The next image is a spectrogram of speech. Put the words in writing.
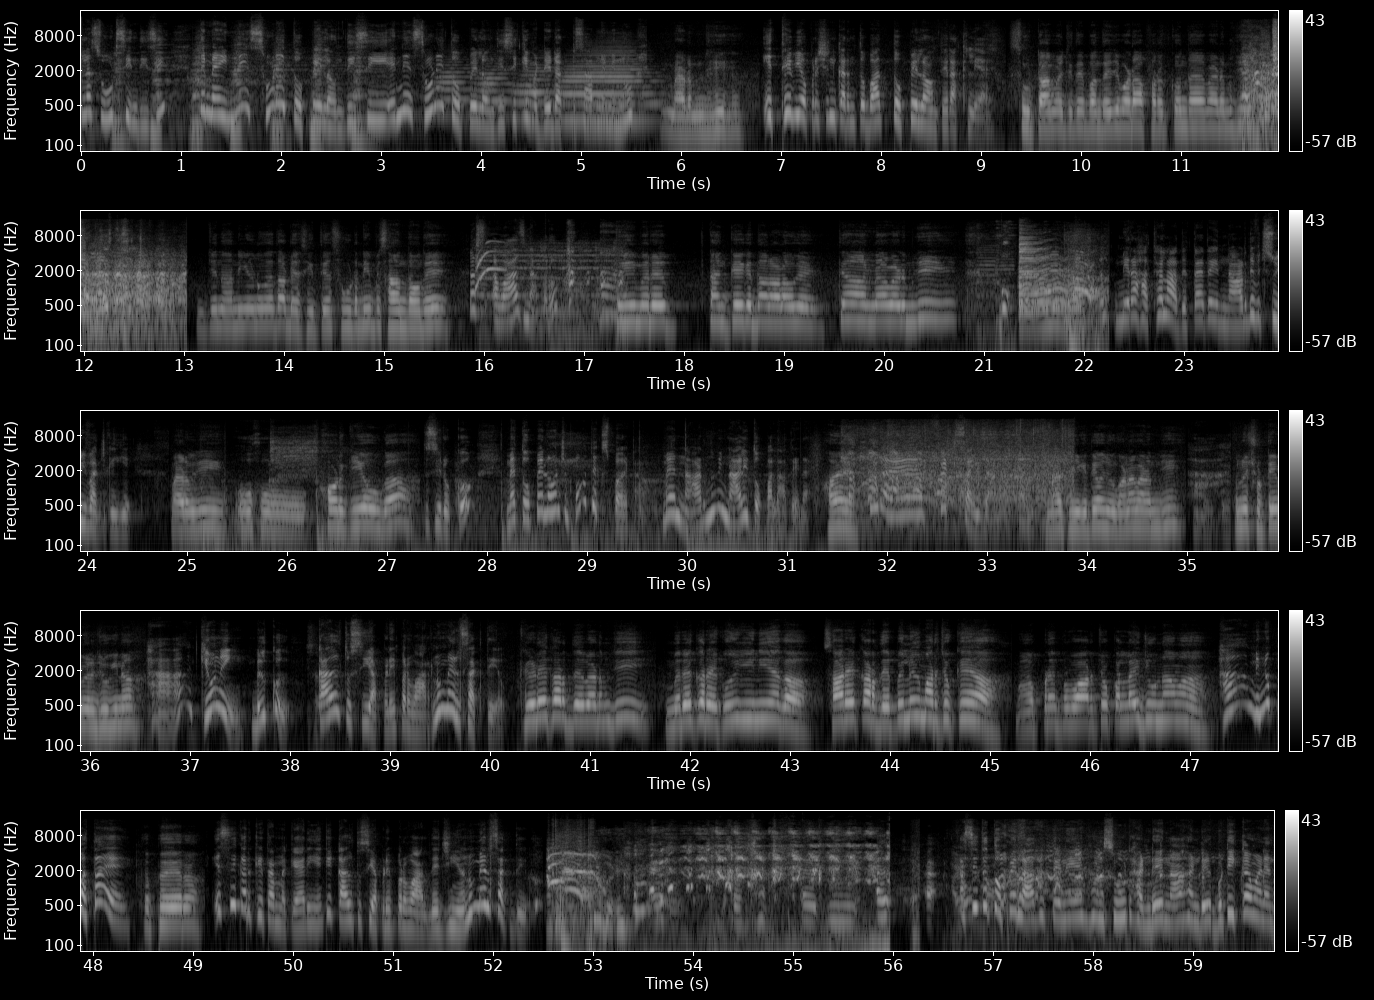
ਪਹਿਲਾਂ ਸੂਟ ਸਿੰਦੀ ਸੀ ਤੇ ਮੈਂ ਇੰਨੇ ਸੋਹਣੇ ਤੋਪੇ ਲਾਉਂਦੀ ਸੀ ਇੰਨੇ ਸੋਹਣੇ ਤੋਪੇ ਲਾਉਂਦੀ ਸੀ ਕਿ ਵੱਡੇ ਡਾਕਟਰ ਸਾਹਿਬ ਨੇ ਮੈਨੂੰ ਮੈਡਮ ਜੀ ਇੱਥੇ ਵੀ ਆਪਰੇਸ਼ਨ ਕਰਨ ਤੋਂ ਬਾਅਦ ਤੋਪੇ ਲਾਉਣ ਤੇ ਰੱਖ ਲਿਆ ਹੈ। ਸੂਟਾਂ ਵਿੱਚ ਤੇ ਬੰਦੇ 'ਚ ਬੜਾ ਫ਼ਰਕ ਹੁੰਦਾ ਹੈ ਮੈਡਮ ਜੀ। ਜਨਾਨੀਆਂ ਨੂੰ ਤੁਹਾਡੇ ਸੀਤੇ ਸੂਟ ਨਹੀਂ ਪਸੰਦ ਆਉਂਦੇ। ਬਸ ਆਵਾਜ਼ ਨਾ ਕਰੋ। ਤੁਸੀਂ ਮੇਰੇ ਟੰਕੇ ਕਿੱਦਾਂ ਲਾ ਲਓਗੇ? ਧਿਆਨ ਨਾਲ ਮੈਡਮ ਜੀ। ਮੇਰਾ ਹੱਥ ਲਾ ਦਿੱਤਾ ਤੇ ਨਾੜ ਦੇ ਵਿੱਚ ਸੂਈ ਵੱਜ ਗਈ ਹੈ ਮੈਡਮ ਜੀ ਓਹੋ ਹੁਣ ਕੀ ਹੋਊਗਾ? ਤੁਸੀਂ ਰੁਕੋ ਮੈਂ ਤੋਪੇ ਲਾਉਣ ਚ ਬਹੁਤ ਐਕਸਪਰਟ ਹਾਂ। ਮੈਂ ਨਾੜ ਨੂੰ ਵੀ ਨਾਲ ਹੀ ਤੋਪਾ ਲਾ ਦੇਣਾ। ਹਾਏ। ਪੂਰਾ ਫਿਟ ਸਾਈਜ਼ ਆਣਾ ਮੈਂ ਠੀਕ ਤੇ ਹੋ ਜਾਊਗਾ ਨਾ ਮੈਡਮ ਜੀ? ਹਾਂ। ਤੁਹਾਨੂੰ ਛੁੱਟੀ ਮਿਲ ਜੂਗੀ ਨਾ? ਹਾਂ ਕਿਉਂ ਨਹੀਂ? ਬਿਲਕੁਲ। ਕੱਲ ਤੁਸੀਂ ਆਪਣੇ ਪਰਿਵਾਰ ਨੂੰ ਮਿਲ ਸਕਦੇ ਹੋ। ਕਿਹੜੇ ਘਰ ਦੇ ਮੈਡਮ ਜੀ? ਮੇਰੇ ਘਰੇ ਕੋਈ ਜੀ ਨਹੀਂ ਹੈਗਾ। ਸਾਰੇ ਘਰ ਦੇ ਪਹਿਲਾਂ ਹੀ ਮਰ ਚੁੱਕੇ ਆ। ਮੈਂ ਆਪਣੇ ਪਰਿਵਾਰ ਚੋਂ ਇਕੱਲਾ ਹੀ ਜੂਨਾ ਵਾਂ। ਹਾਂ ਮੈਨੂੰ ਪਤਾ ਹੈ। ਤੇ ਫੇਰ? ਕਰਕੇ ਤਾਂ ਮੈਂ ਕਹਿ ਰਹੀ ਹਾਂ ਕਿ ਕੱਲ ਤੁਸੀਂ ਆਪਣੇ ਪਰਿਵਾਰ ਦੇ ਜੀਆਂ ਨੂੰ ਮਿਲ ਸਕਦੇ ਹੋ ਅਸੀਂ ਤਾਂ ਤੋਪੇ ਲਾ ਦਿੱਤੇ ਨੇ ਹੁਣ ਸੂਟ ਹੰਡੇ ਨਾ ਹੰਡੇ ਬੁਟੀਕਾਂ ਵਾਲਿਆਂ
